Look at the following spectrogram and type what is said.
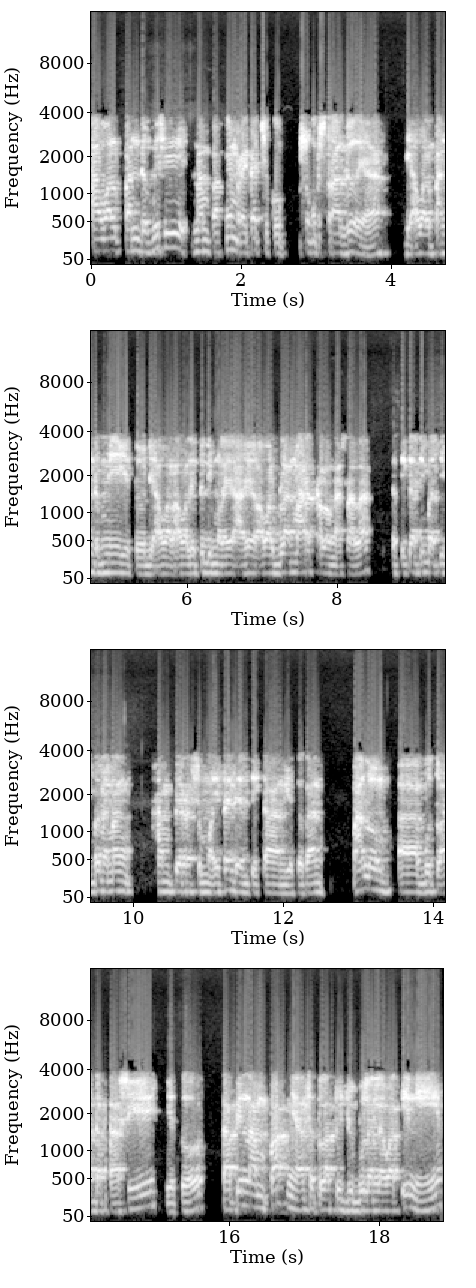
awal pandemi sih nampaknya mereka cukup cukup struggle ya di awal pandemi gitu. Di awal-awal itu dimulai akhir awal bulan Maret kalau nggak salah. Ketika tiba-tiba memang hampir semua event dihentikan gitu kan. Malum eh, butuh adaptasi gitu. Tapi nampaknya setelah tujuh bulan lewat ini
